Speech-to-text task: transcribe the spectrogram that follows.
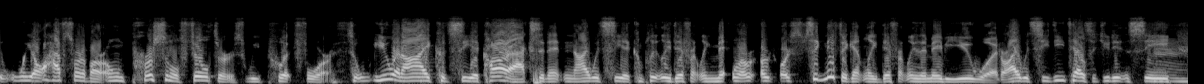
We all have sort of our own personal filters we put forth. So you and I could see a car accident and I would see it completely differently or, or, or significantly differently than maybe you would. Or I would see details that you didn't see. Mm.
